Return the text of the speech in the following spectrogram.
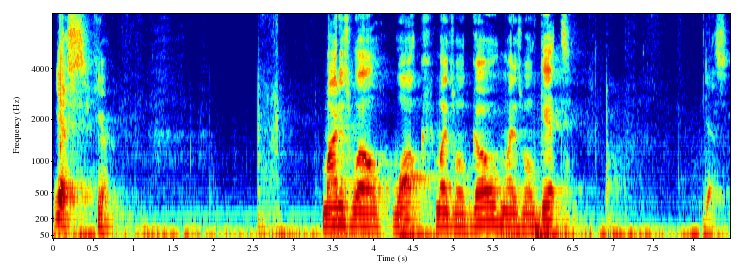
Yes, here. Might as well walk, might as well go, might as well get. Yes.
